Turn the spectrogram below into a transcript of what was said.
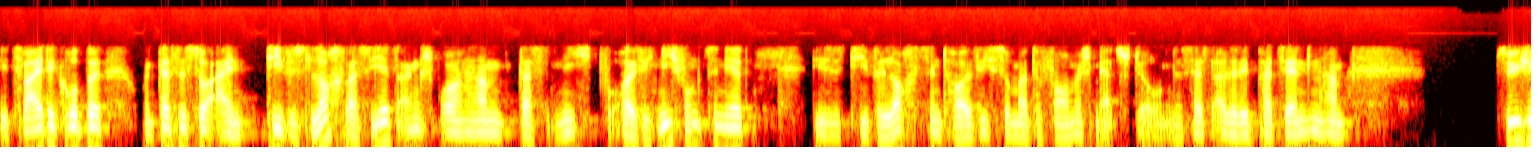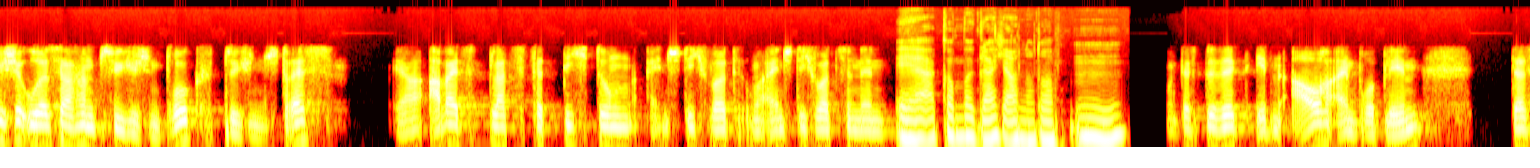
Die zweite Gruppe, und das ist so ein tiefes Loch, was Sie jetzt angesprochen haben, das nicht, häufig nicht funktioniert. Dieses tiefe Loch sind häufig somatoforme Schmerzstörungen. Das heißt also, die Patienten haben psychische Ursachen, psychischen Druck, psychischen Stress, ja, Arbeitsplatzverdichtung, ein Stichwort, um ein Stichwort zu nennen. Ja, kommen wir gleich auch noch drauf. Mhm. Und das bewirkt eben auch ein Problem, das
